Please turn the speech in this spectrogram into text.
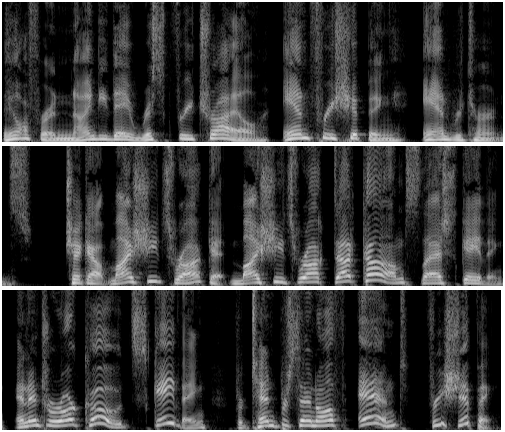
they offer a 90 day risk free trial and free shipping and returns. Check out My Sheets Rock at mysheetsrock.com slash scathing and enter our code scathing for 10% off and free shipping.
